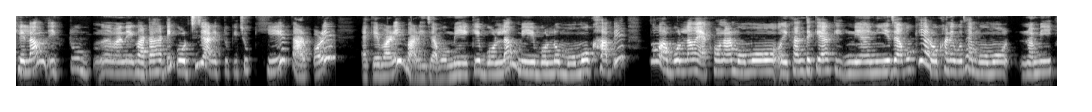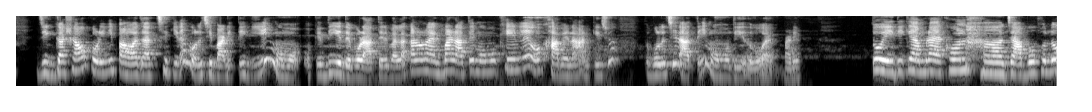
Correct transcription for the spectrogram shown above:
খেলাম, একটু মানে ঘাটাহাঁটি করছি যে আর একটু কিছু খেয়ে তারপরে একেবারেই বাড়ি যাব। মেয়েকে বললাম, মেয়ে বলল, মোমো খাবে তো বললাম, এখন আর মোমো এখান থেকে আর কি নিয়ে- যাব কি? আর ওখানে বোধহয় মোমো আমি জিজ্ঞাসাও করিনি, পাওয়া যাচ্ছে কিনা বলেছি, বাড়িতে গিয়েই মোমো ওকে দিয়ে দেবো রাতের বেলা। কারণ একবার রাতে মোমো খেয়ে নিলে ও খাবে না আর কিছু। তো বলেছি, রাতেই মোমো দিয়ে দেবো একবারে। তো এইদিকে আমরা এখন যাব হলো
